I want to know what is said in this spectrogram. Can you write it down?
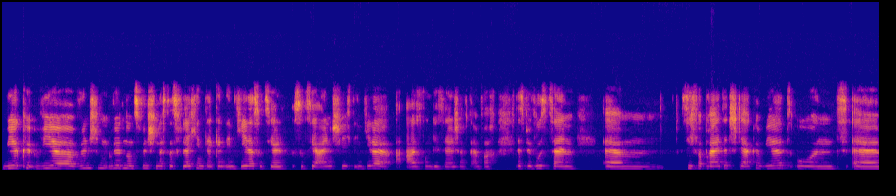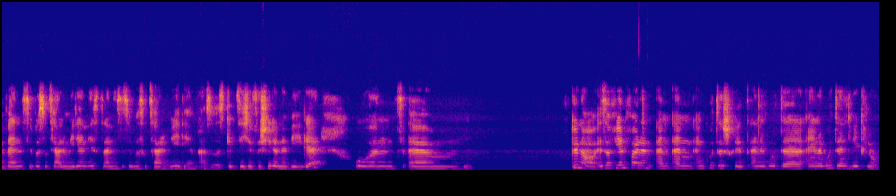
Wir, wir wünschen, würden uns wünschen, dass das flächendeckend in jeder sozial, sozialen Schicht, in jeder Art von Gesellschaft einfach das Bewusstsein ähm, sich verbreitet, stärker wird. Und äh, wenn es über soziale Medien ist, dann ist es über soziale Medien. Also es gibt sicher verschiedene Wege. Und ähm, Genau, ist auf jeden Fall ein, ein, ein, ein guter Schritt, eine gute, eine gute Entwicklung.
